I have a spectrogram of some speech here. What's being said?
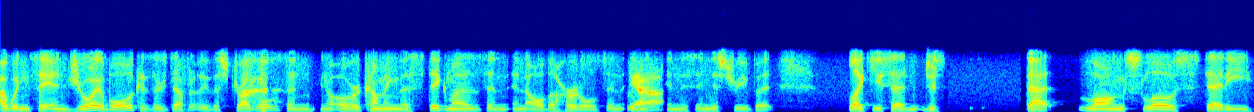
I wouldn't say enjoyable because there's definitely the struggles and you know overcoming the stigmas and and all the hurdles in yeah. in, in this industry. But like you said, just that long, slow, steady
